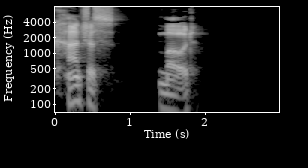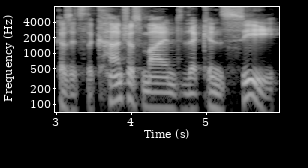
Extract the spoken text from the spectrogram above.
conscious mode because it's the conscious mind that can see,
